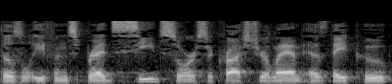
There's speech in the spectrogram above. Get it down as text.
Those will even spread seed source across your land as they poop.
